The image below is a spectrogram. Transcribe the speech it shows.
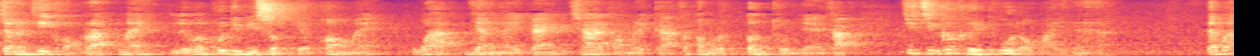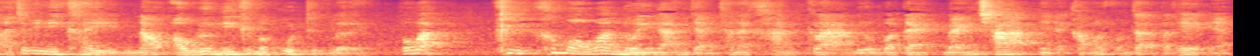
เจ้าหน้าที่ของรัฐไหมหรือว่าผู้ที่มีส่วนเกี่ยวข้องไหมว่ายังไงแบงก์ชาติของอเมริกาก็ต้องลดต้นทุนเนี่ยครับจริงๆก็เคยพูดออกไปนะฮะแต่ว่าอาจจะไม่มีใครเอาเอาเรื่องนี้ขึ้นมาพูดถึงเลย เพราะว่าคือเขามองว่าหน่วยงานอย่างธนาคารกลาง หรือว่าแบงก์ชาติเนี่ยนะครับของแต่ละประเทศเนี่ย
